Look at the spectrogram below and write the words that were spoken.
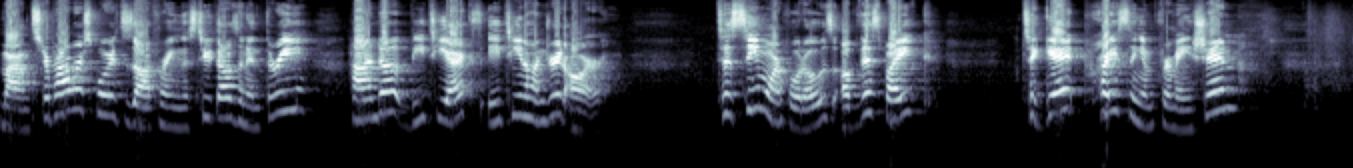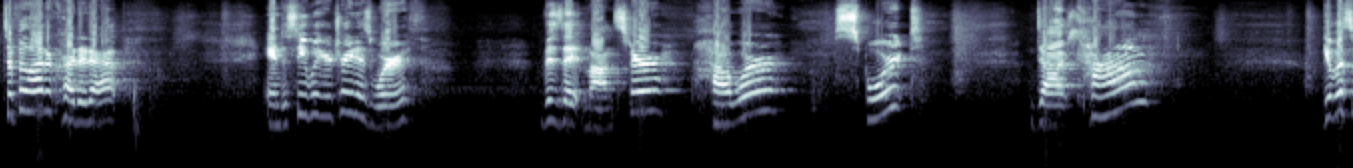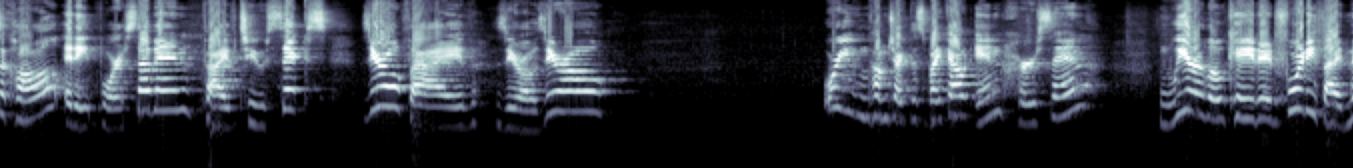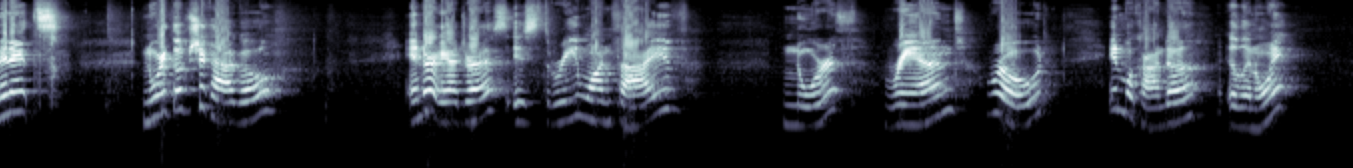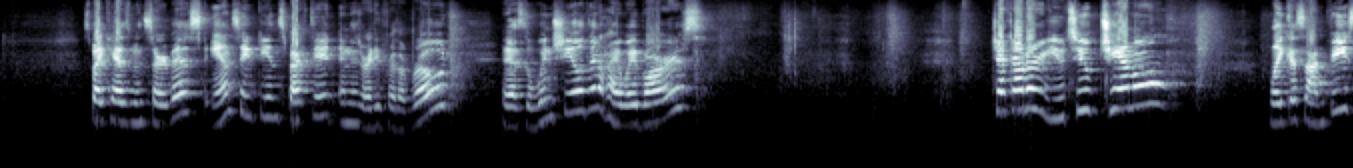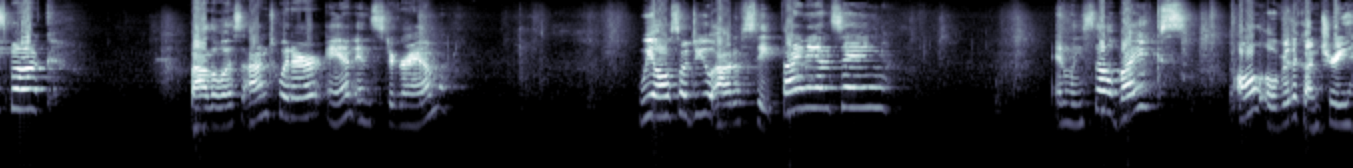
Monster Power Sports is offering this 2003 Honda VTX 1800R. To see more photos of this bike, to get pricing information, to fill out a credit app, and to see what your trade is worth, visit monsterpowersport.com. Give us a call at 847 526 0500. Or you can come check this bike out in person. We are located 45 minutes north of Chicago. And our address is 315 North Rand Road in Wauconda, Illinois. Bike has been serviced and safety inspected and is ready for the road. It has the windshield and highway bars. Check out our YouTube channel. Like us on Facebook. Follow us on Twitter and Instagram. We also do out of state financing. And we sell bikes all over the country.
